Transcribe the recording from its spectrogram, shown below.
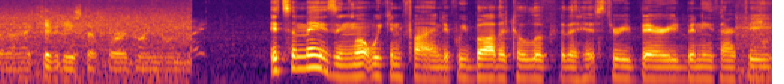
uh, activities that were going on. It's amazing what we can find if we bother to look for the history buried beneath our feet.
